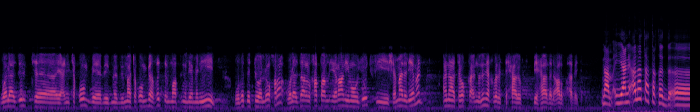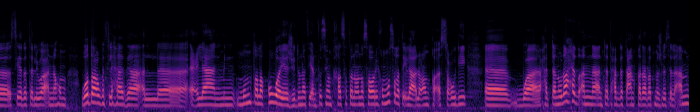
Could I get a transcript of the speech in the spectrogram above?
ولا زلت آه، يعني تقوم بما تقوم به ضد المواطنين اليمنيين وضد الدول الأخرى ولا زال الخطر الإيراني موجود في شمال اليمن أنا أتوقع أنه لن يقبل التحالف بهذا العرض ابدا. نعم يعني ألا تعتقد آه، سيادة اللواء أنهم وضعوا مثل هذا الإعلان من منطلق قوة يجدون في أنفسهم خاصة وأن صواريخهم وصلت إلى العمق السعودي آه، وحتى نلاحظ أن انت تتحدث عن قرارات مجلس الأمن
